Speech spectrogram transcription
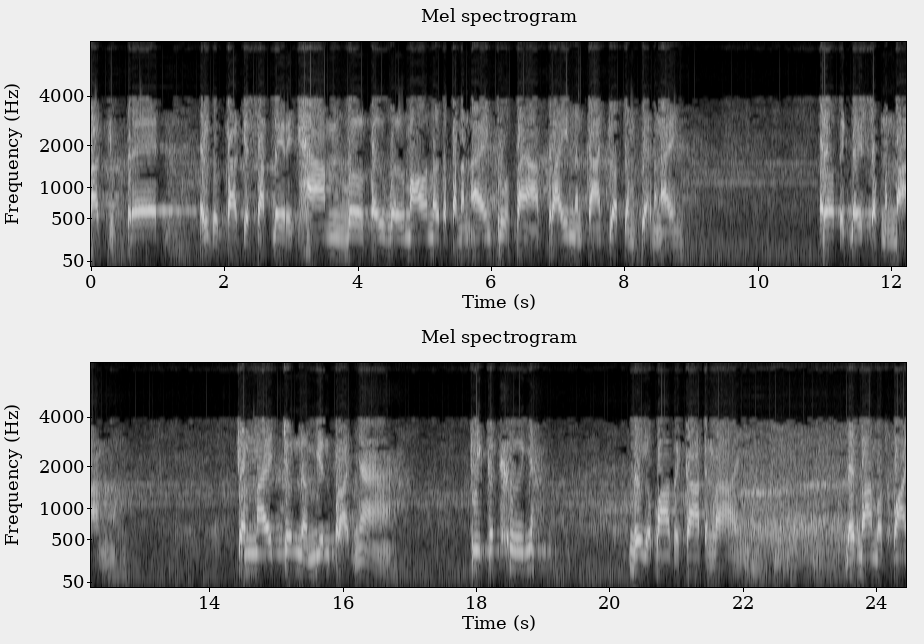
កើតជាប្រេតឬក៏កើតជាសត្វដេរិឆានវិលទៅវិលមកនៅតែប៉ុណ្្នឹងឯងព្រោះតែអាស្រ័យនឹងការជាប់ចំពាក់នឹងឯងរកសេចក្តីសុខមិនបានចំណែកជនមានប្រាជ្ញាគេគិតឃើញណា ដោយឧបាសិកាទាំងឡាយដែលបានមកថ្វាយ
